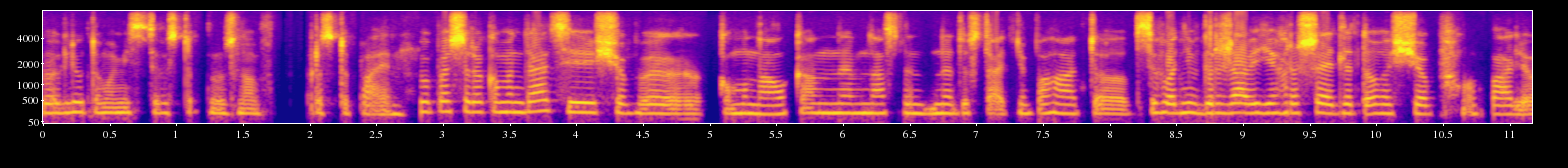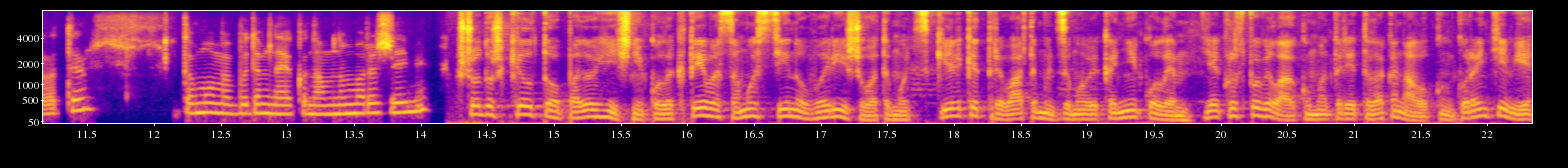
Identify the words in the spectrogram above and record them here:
в лютому місяці виступимо знов. Приступаємо. По-перше, рекомендації, щоб е, комуналка не в нас не- недостатньо багато. Сьогодні в державі є грошей для того, щоб опалювати, тому ми будемо на економному режимі. Щодо шкіл, то педагогічні колективи самостійно вирішуватимуть, скільки триватимуть зимові канікули. Як розповіла у коментарі телеканалу конкурентів,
